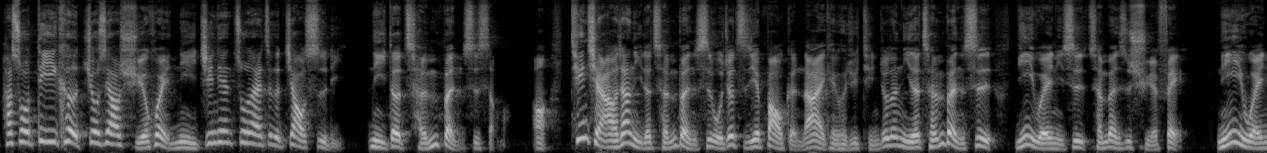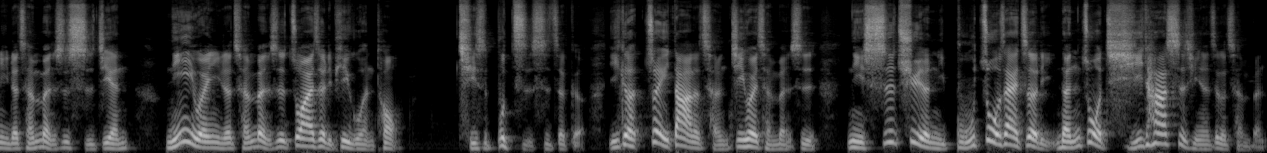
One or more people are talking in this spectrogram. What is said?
他说第一课就是要学会你今天坐在这个教室里，你的成本是什么。哦，听起来好像你的成本是，我就直接爆梗，大家也可以回去听。就是你的成本是，你以为你是成本是学费，你以为你的成本是时间，你以为你的成本是坐在这里屁股很痛，其实不只是这个，一个最大的成机会成本是你失去了你不坐在这里能做其他事情的这个成本。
